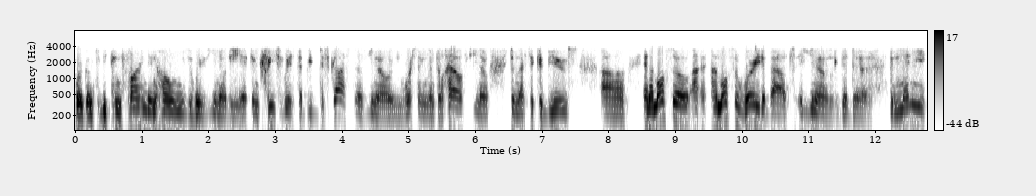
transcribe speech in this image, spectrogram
we're going to be confined in homes with, you know, the increased risk that we've discussed of, you know, worsening mental health, you know, domestic abuse. Uh, and I'm also I, I'm also worried about you know the the, the many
